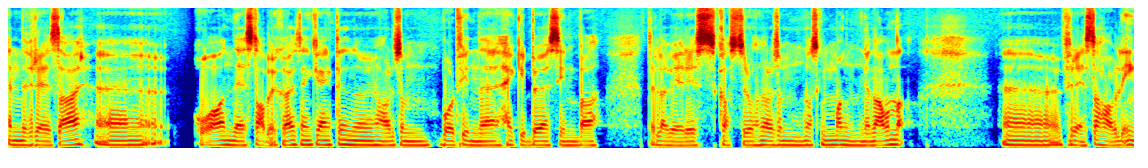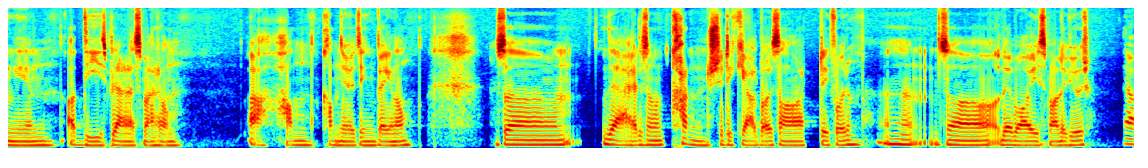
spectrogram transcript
enn det Fredrikstad har. Eh, Og en del Stabæk har, tenker jeg egentlig. Når vi har liksom Bård Finne, Heggebø, Simba, De Laveris, Castro Det er liksom ganske mange navn, da. Uh, Fredrikstad har vel ingen av de spillerne som er sånn ja, han kan gjøre ting på egen hånd. Så det er liksom kanskje Ricky Alba hvis han har vært i form. Eh, Så det var Ismail i fjor. Ja,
